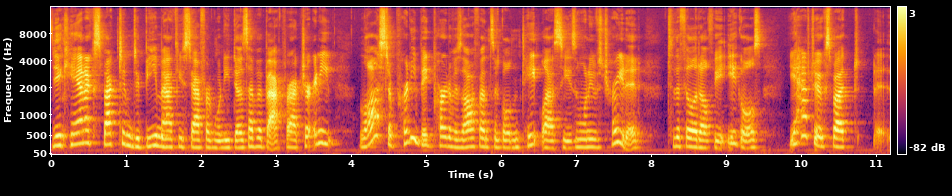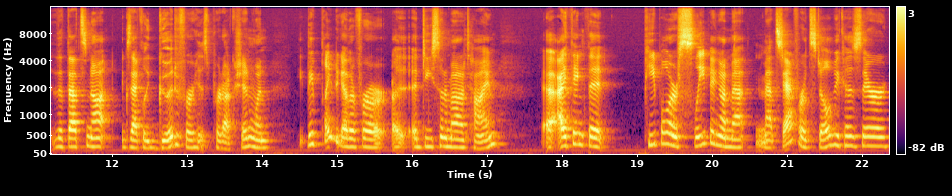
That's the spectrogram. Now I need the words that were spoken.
you can't expect him to be Matthew Stafford when he does have a back fracture and he lost a pretty big part of his offense in Golden Tate last season when he was traded to the Philadelphia Eagles. You have to expect that that's not exactly good for his production when they played together for a, a decent amount of time. I think that people are sleeping on Matt Matt Stafford still because they're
